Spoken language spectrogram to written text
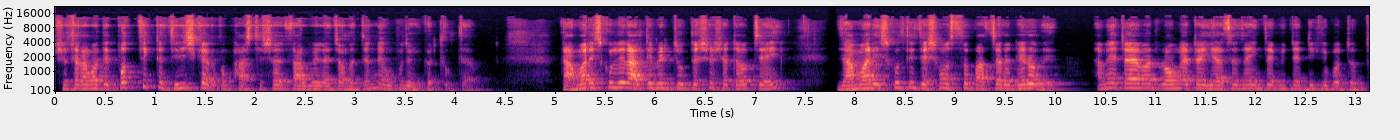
সুতরাং আমাদের প্রত্যেকটা জিনিসকে এরকম ফাস্টের সাথে তাল মিলিয়ে চলার জন্য উপযোগী করে তুলতে হবে। তা আমার স্কুলের আলটিমেট যে উদ্দেশ্য সেটা হচ্ছে যে আমার স্কুল থেকে যে সমস্ত বাচ্চারা বেরোবে আমি এটা আমার লং একটা ইয়ে আছে যে ইন্টারমিডিয়েট ডিগ্রি পর্যন্ত।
